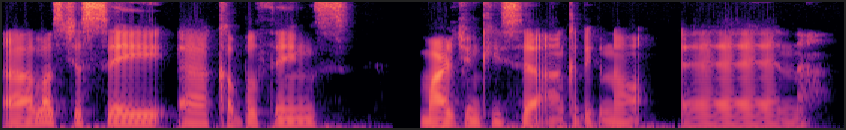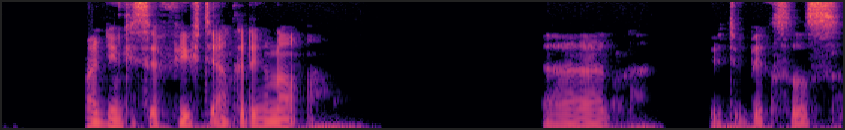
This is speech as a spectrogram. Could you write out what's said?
uh, let's just say a couple things. Marginkiisa aan ka dhigno marginkiisa 50 aan ka dhigno 50 pixels.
